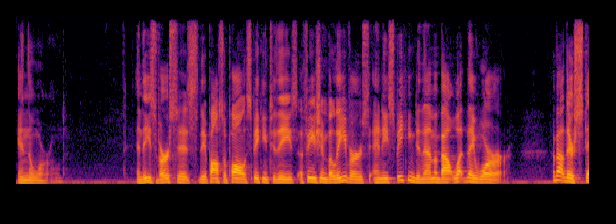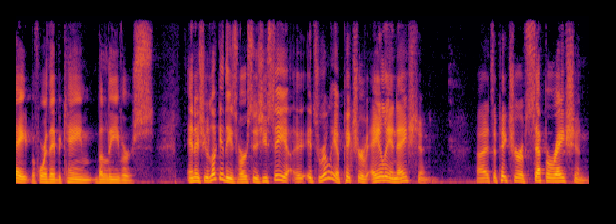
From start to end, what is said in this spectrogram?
in the world. In these verses, the Apostle Paul is speaking to these Ephesian believers, and he's speaking to them about what they were, about their state before they became believers. And as you look at these verses, you see it's really a picture of alienation. Uh, it's a picture of separation,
